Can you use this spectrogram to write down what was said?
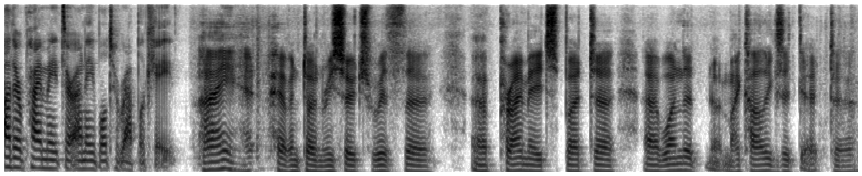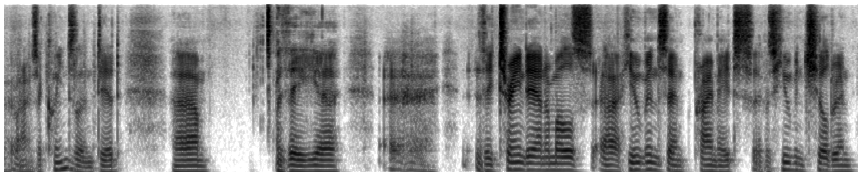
other primates are unable to replicate? I ha- haven't done research with uh, uh, primates, but uh, uh one that uh, my colleagues at, at uh, when I was at Queensland did. Um, they uh, they trained animals, uh, humans and primates. It was human children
